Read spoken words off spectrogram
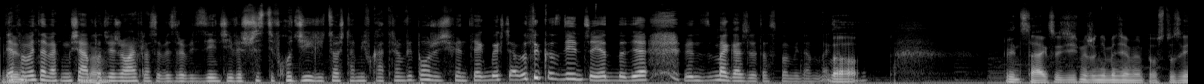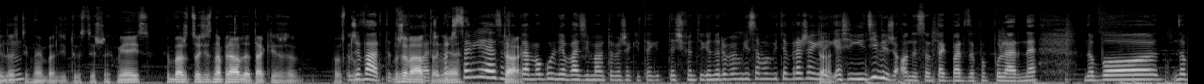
Ja Więc, pamiętam, jak musiałam no. pod wieżą Eiffla sobie zrobić zdjęcie i wiesz, wszyscy wchodzili, coś tam i w katrem wyboże święty, jakby chciałam tylko zdjęcie jedno, nie? Więc mega źle to wspominam, mega. No. Więc tak, stwierdziliśmy, że nie będziemy po prostu zwiedzać mm -hmm. tych najbardziej turystycznych miejsc. Chyba, że coś jest naprawdę takie, że prostu, że warto to że warto, Bo czasami jest, tak. że tam ogólnie w Azji mam to wiesz, jakieś takie te świątynie, robią niesamowite wrażenie. Tak. Ja się nie dziwię, że one są tak bardzo popularne, no bo no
